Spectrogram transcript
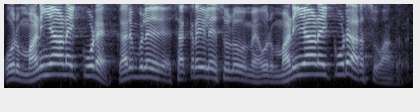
ஒரு மணியானை கூட கரும்பிலே சர்க்கரையிலே சொல்லுவோமே ஒரு மணியானை கூட அரசு வாங்கவில்லை.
